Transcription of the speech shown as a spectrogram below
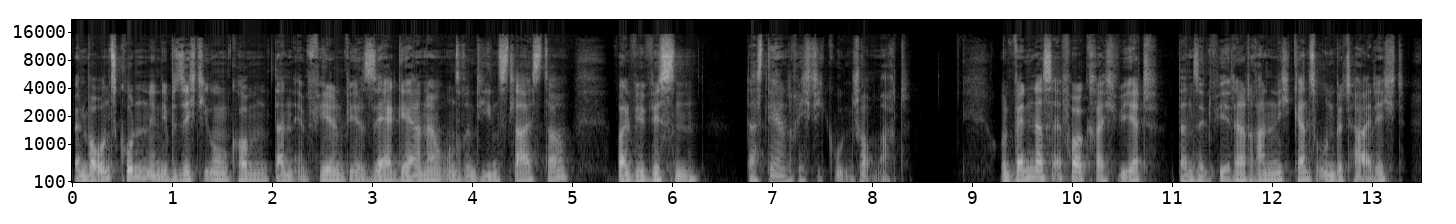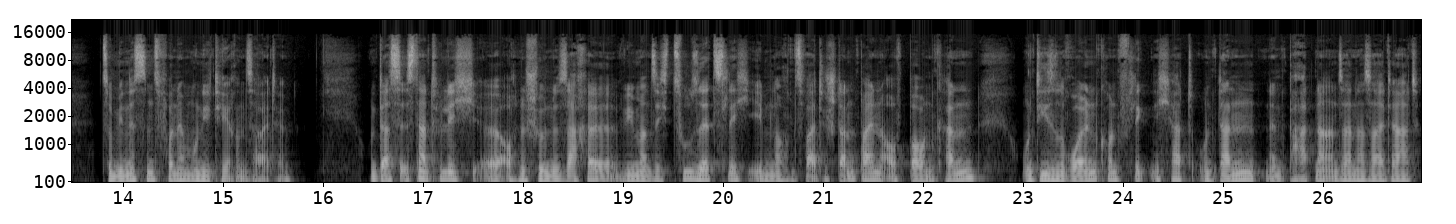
Wenn bei uns Kunden in die Besichtigung kommen, dann empfehlen wir sehr gerne unseren Dienstleister, weil wir wissen, dass der einen richtig guten Job macht. Und wenn das erfolgreich wird, dann sind wir daran nicht ganz unbeteiligt, zumindest von der monetären Seite. Und das ist natürlich äh, auch eine schöne Sache, wie man sich zusätzlich eben noch ein zweites Standbein aufbauen kann und diesen Rollenkonflikt nicht hat und dann einen Partner an seiner Seite hat,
